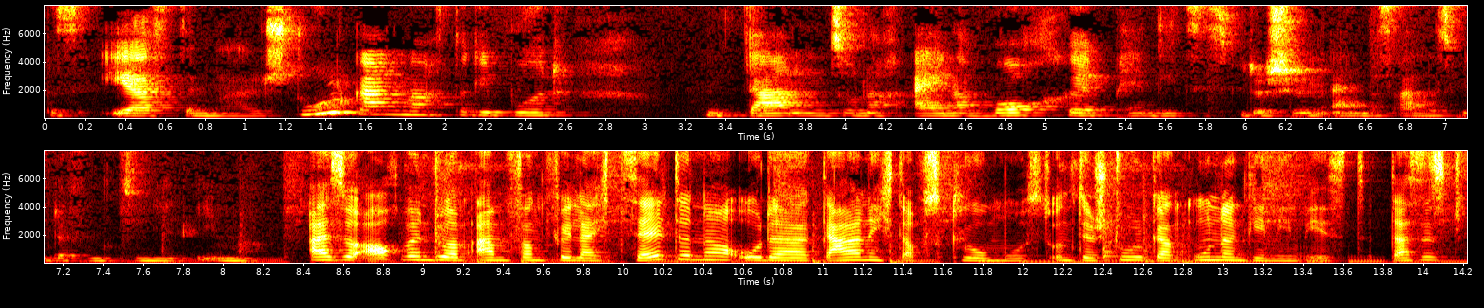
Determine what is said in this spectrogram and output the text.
das erste Mal Stuhlgang nach der Geburt und dann so nach einer Woche pendelt es wieder schön ein, dass alles wieder funktioniert wie immer. Also auch wenn du am Anfang vielleicht seltener oder gar nicht aufs Klo musst und der Stuhlgang unangenehm ist, das ist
